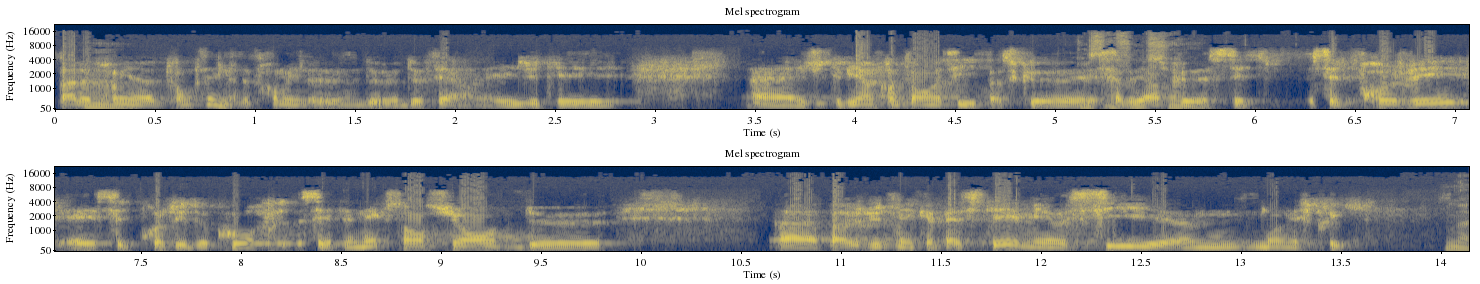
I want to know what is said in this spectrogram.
Pas le hmm. premier à le tenter, mais le premier de, de, faire. Et j'étais euh, j'étais bien content aussi parce que ça, veut dire que cette projet et cette projet de course, c'est une extension de euh, pas juste mes capacités, mais aussi mon esprit. Ouais.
